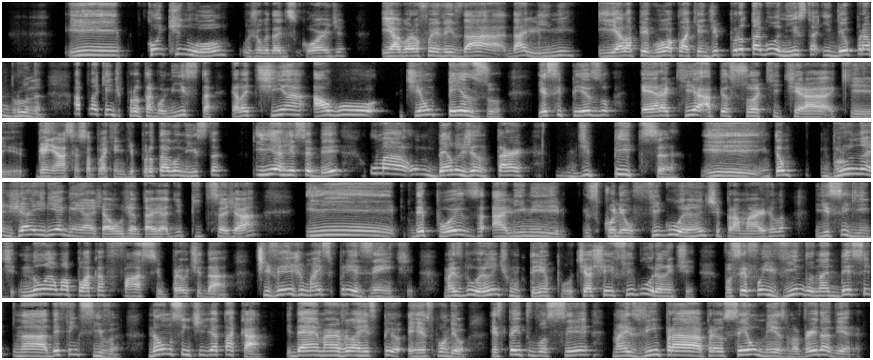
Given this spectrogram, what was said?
E continuou o jogo da discórdia, e agora foi a vez da, da Aline, e ela pegou a plaquinha de protagonista e deu para Bruna. A plaquinha de protagonista, ela tinha algo, tinha um peso. E esse peso era que a pessoa que tirar, que ganhasse essa plaquinha de protagonista ia receber uma, um belo jantar de pizza. E então Bruna já iria ganhar já o jantar já de pizza já. E depois a Aline escolheu figurante para Marvel e o seguinte: não é uma placa fácil para eu te dar. Te vejo mais presente, mas durante um tempo te achei figurante. Você foi vindo na, na defensiva, não no sentido de atacar. E daí a Marvel respondeu: respeito você, mas vim para eu ser eu mesma, verdadeira.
